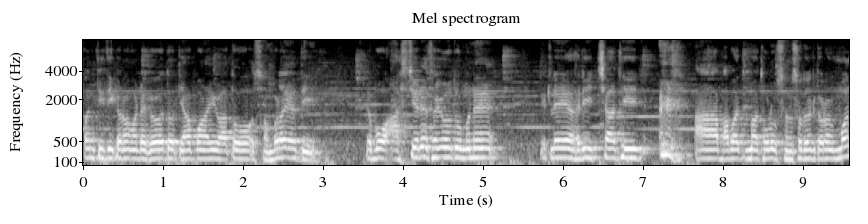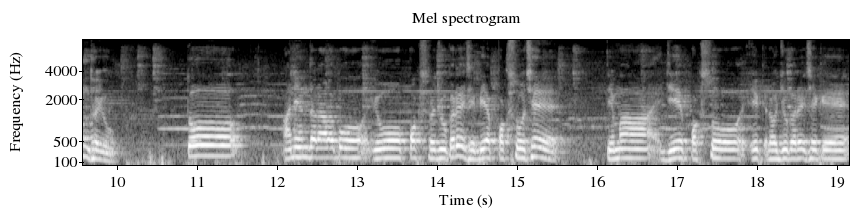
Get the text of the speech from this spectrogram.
પંથીથી કરવા માટે ગયો હતો, ત્યાં પણ આવી વાતો સંભળાઈ હતી. એ બહુ આશ્ચર્ય થયું હતું મને. એટલે હરી ઈચ્છાથી આ બાબતમાં થોડું સંશોધન કરવાનું મન થયું. તો આની અંદર આ લોકો એવો પક્ષ રજૂ કરે છે, બે પક્ષો છે, તેમાં જે પક્ષો એક રજૂ કરે છે કે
